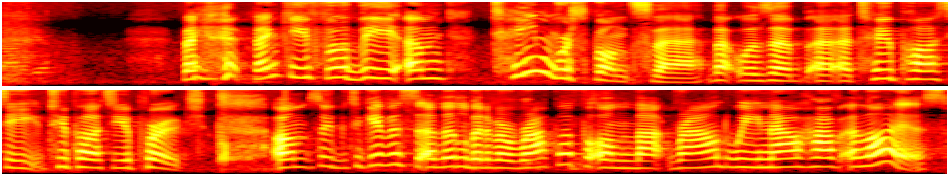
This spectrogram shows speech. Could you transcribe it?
Thank, thank you for the um, team response there. That was a, a two-party two-party approach. Um, so to give us a little bit of a wrap-up on that round, we now have Elias.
